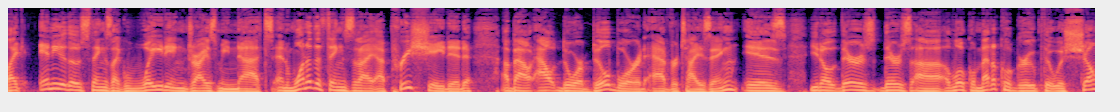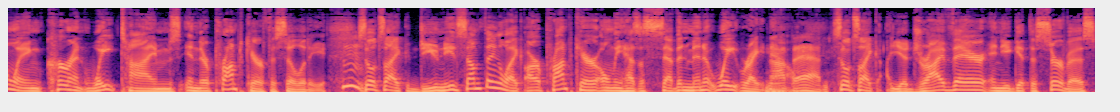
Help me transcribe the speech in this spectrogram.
Like any of those things, like waiting drives me nuts. And one of the things that I appreciated about outdoor billboard advertising is, you know, there's there's uh, a local medical group that was showing current wait times in their prompt care facility. Hmm. So it's like, do you need something? Like our prompt care only has a seven minute wait right now. Not bad. So it's like you drive there and you get the service.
